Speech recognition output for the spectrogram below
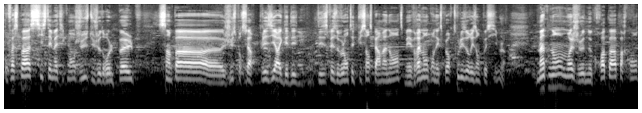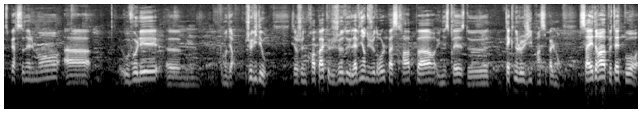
qu'on fasse pas systématiquement juste du jeu de rôle pulp, sympa, euh, juste pour se faire plaisir avec des, espèces de volonté de puissance permanente, mais vraiment qu'on explore tous les horizons possibles. Maintenant, moi je ne crois pas par contre personnellement au volet, euh, comment dire, jeu vidéo. Je ne crois pas que l'avenir du jeu de rôle passera par une espèce de technologie principalement. Ça aidera peut-être pour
